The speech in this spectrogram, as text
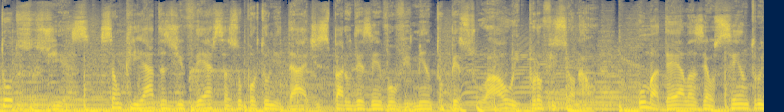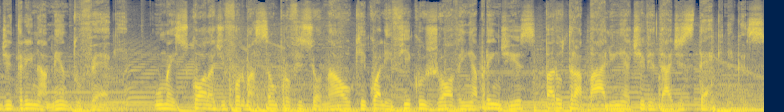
Todos os dias são criadas diversas oportunidades para o desenvolvimento pessoal e profissional. Uma delas é o Centro de Treinamento VEG, uma escola de formação profissional que qualifica o jovem aprendiz para o trabalho em atividades técnicas.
